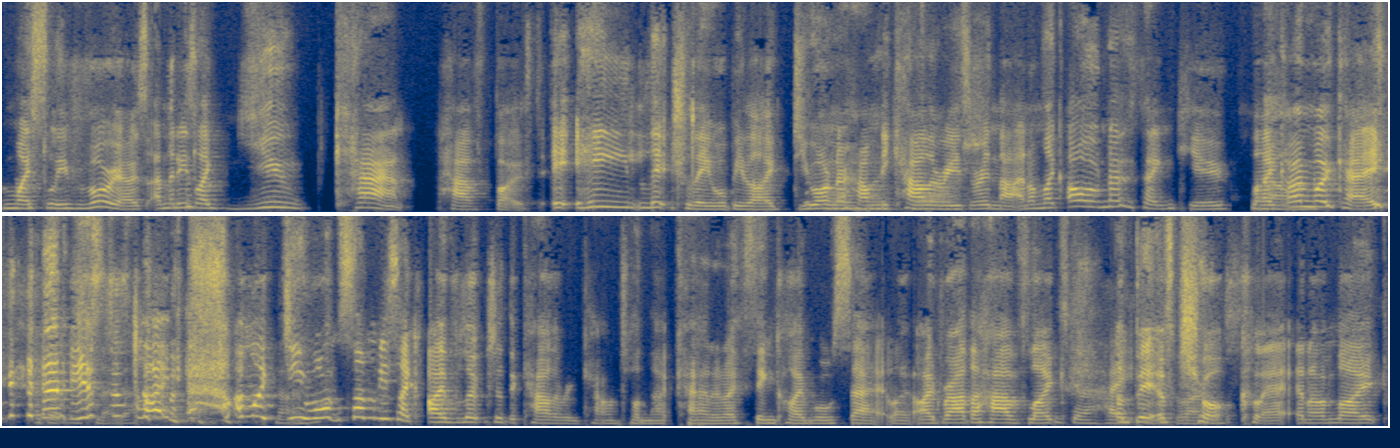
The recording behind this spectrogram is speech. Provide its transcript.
my sleeve of Oreos. And then he's like, you can't have both. It, he literally will be like, "Do you want to oh know how many gosh. calories are in that?" And I'm like, "Oh no, thank you. Like no. I'm okay." and he's just like, "I'm like, no. do you want somebody's like, I've looked at the calorie count on that can, and I think I'm all set. Like I'd rather have like a bit of chocolate." And I'm like,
